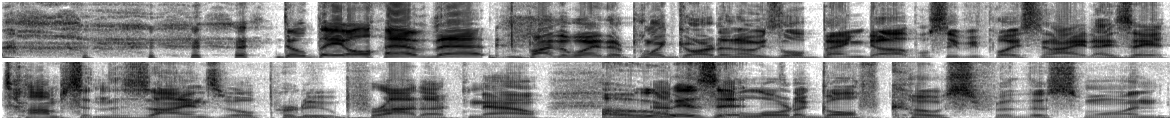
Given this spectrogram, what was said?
Don't they all have that? By the way, their point guard, I know he's a little banged up. We'll see if he plays tonight. Isaiah Thompson, the Zionsville Purdue product now. Oh, who is it? Florida Gulf Coast for this one.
